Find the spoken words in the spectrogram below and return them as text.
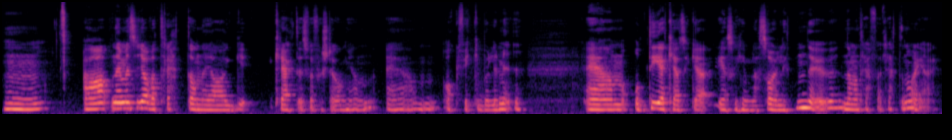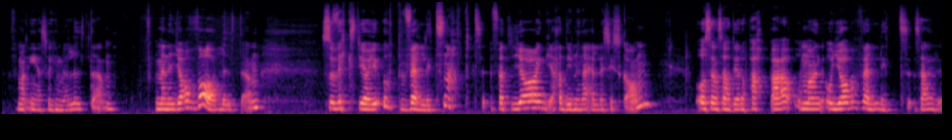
Mm. Ja, nej men så jag var 13 när jag kräktes för första gången ehm, och fick bulimi. Ehm, och det kan jag tycka är så himla sorgligt nu när man träffar 13-åringar. för man är så himla liten. Men när jag var liten så växte jag ju upp väldigt snabbt. För att jag hade ju mina äldre syskon. Och sen så hade jag då pappa och, man, och jag var väldigt så här,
